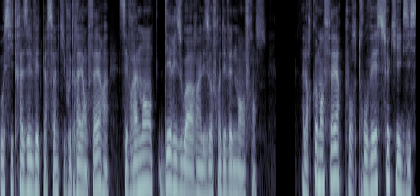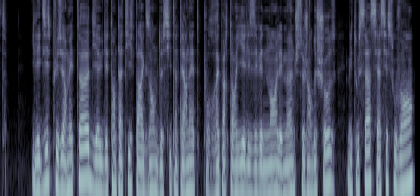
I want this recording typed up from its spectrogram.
aussi très élevé de personnes qui voudraient en faire, c'est vraiment dérisoire hein, les offres d'événements en France. Alors comment faire pour trouver ceux qui existent il existe plusieurs méthodes, il y a eu des tentatives par exemple de sites internet pour répertorier les événements, les munchs, ce genre de choses, mais tout ça c'est assez souvent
